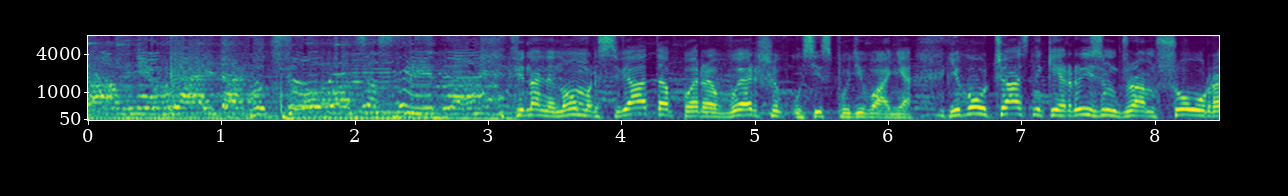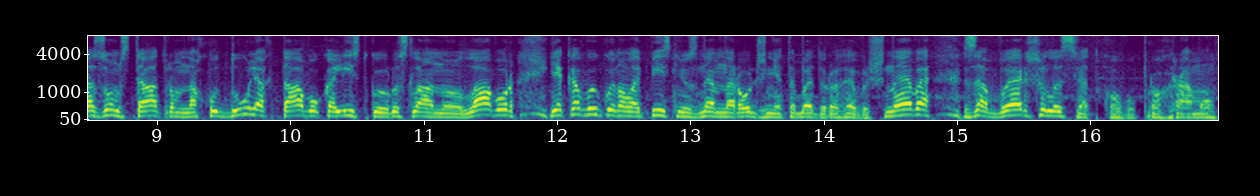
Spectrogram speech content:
А мне в рай так вот соваться стыдно Фінальний номер свята перевершив усі сподівання. Його учасники Rhythm Drum Show разом з театром на худулях та вокалісткою Русланою Лавор, яка виконала пісню з днем народження тебе, дороге вишневе, завершили святкову програму.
